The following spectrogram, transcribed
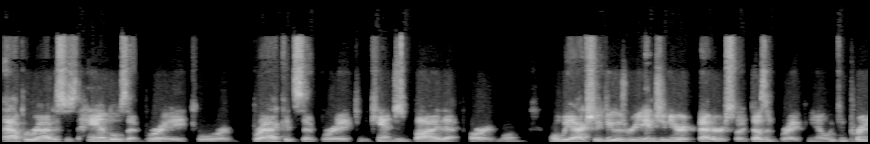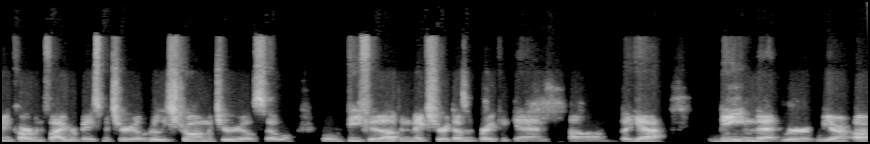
apparatuses, handles that break or brackets that break, and you can't just buy that part. Well, what we actually do is re-engineer it better so it doesn't break. You know, we can print in carbon fiber-based material, really strong material. So we'll, we'll beef it up and make sure it doesn't break again. Um, but yeah, being that we're we are uh,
